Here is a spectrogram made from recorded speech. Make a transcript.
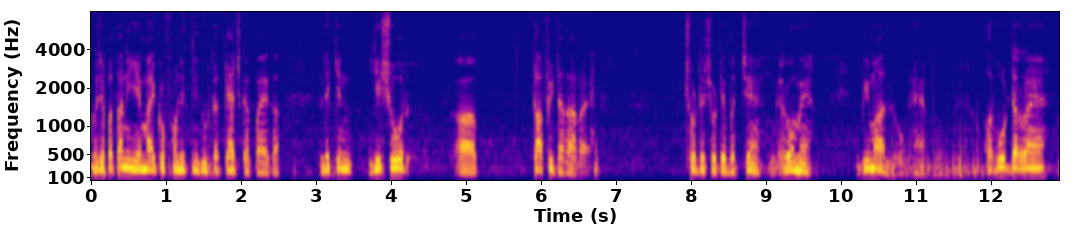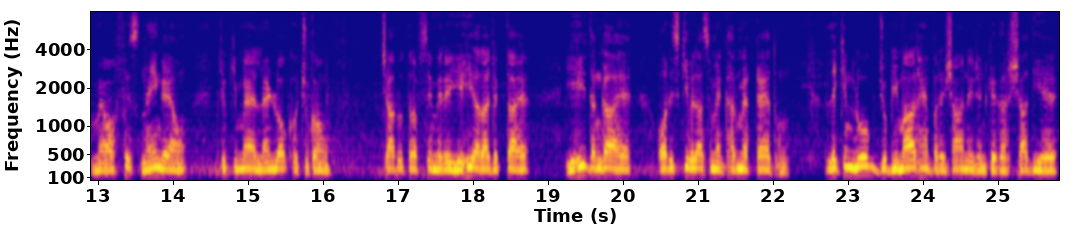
مجھے پتہ نہیں ہے مائکرو فون اتنی دور کا کیچ کر پائے گا، لیکن یہ شور کافی ڈرا رہا ہے۔ چھوٹے چھوٹے بچے ہیں، گھروں میں بیمار لوگ ہیں۔ اور وہ ڈر رہے ہیں، میں آفس نہیں گیا ہوں، کیونکہ میں لینڈ لاک ہو چکا ہوں۔ چاروں طرف سے میرے یہی اراجکتا ہے، یہی دنگا ہے، اور اس کی وجہ سے میں گھر میں قید ہوں۔ لیکن لوگ جو بیمار ہیں، پریشان ہیں، جن کے گھر شادی ہے،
